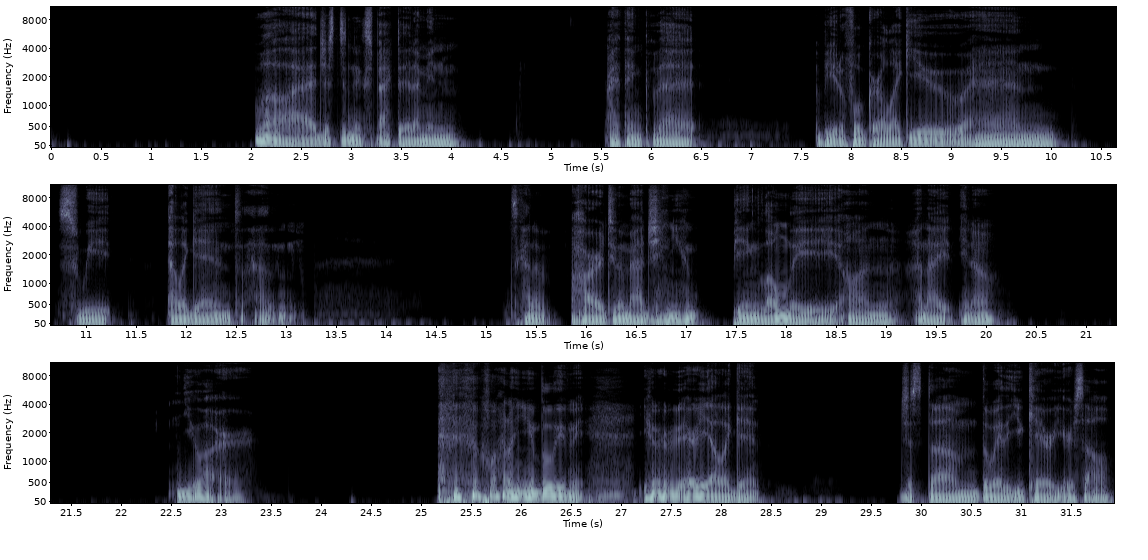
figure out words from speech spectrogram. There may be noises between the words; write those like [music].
Well, I just didn't expect it. I mean, I think that a beautiful girl like you and sweet, elegant, um, it's kind of hard to imagine [laughs] you being lonely on a night, you know? You are. [laughs] Why don't you believe me? You're very elegant just um, the way that you carry yourself.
